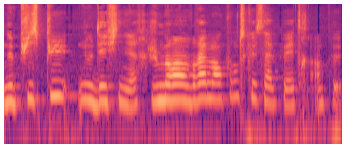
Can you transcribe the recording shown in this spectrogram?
ne puisse plus nous définir. Je me rends vraiment compte que ça peut être un peu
